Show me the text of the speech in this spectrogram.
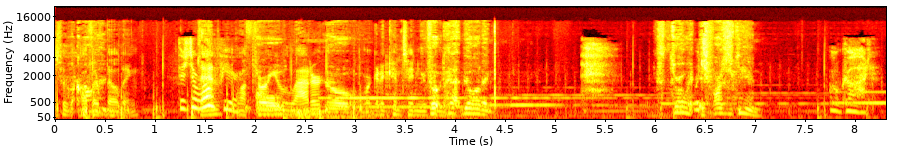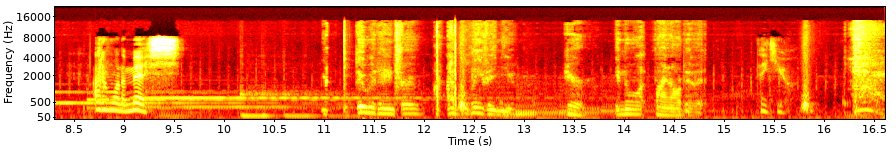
to the other building. There's a Then rope here. I'll throw you a Oh, ladder. no. We're gonna continue Throw from it to there. that building. Just throw it as far as you can. Oh god. I don't want to miss. Do it, Andrew. I, I believe in you. Here, you know what? Fine, I'll do it. Thank you.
